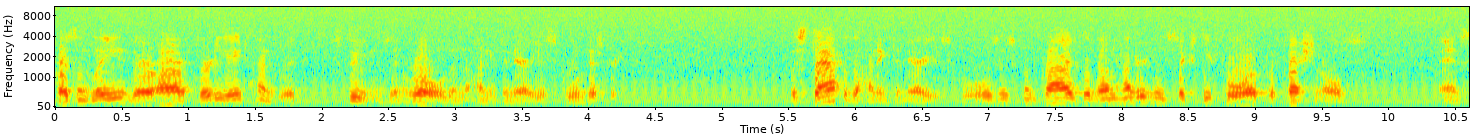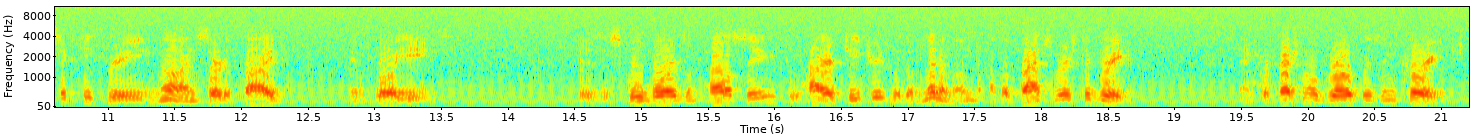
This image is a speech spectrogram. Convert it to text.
Presently, there are 3,800 students enrolled in the Huntingdon Area School District. The staff of the Huntingdon Area Schools is comprised of 164 professionals and 63 non-certified employees. It is the school board's policy to hire teachers with a minimum of a bachelor's degree, and professional growth is encouraged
